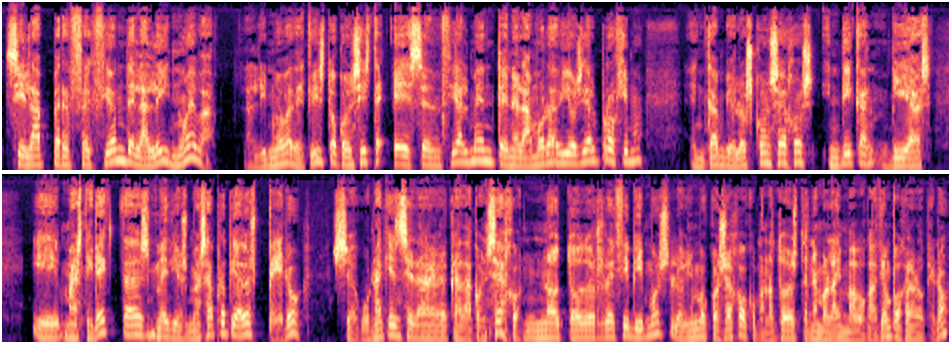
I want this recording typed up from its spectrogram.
si la perfección de la ley nueva, la ley nueva de Cristo consiste esencialmente en el amor a Dios y al prójimo, en cambio, los consejos indican vías eh, más directas, medios más apropiados, pero según a quién se da cada consejo. No todos recibimos los mismos consejos, como no todos tenemos la misma vocación, pues claro que no,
